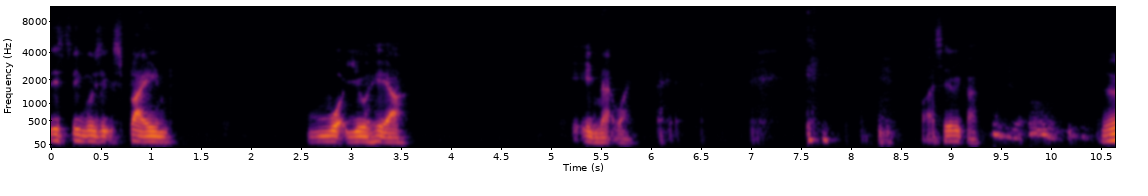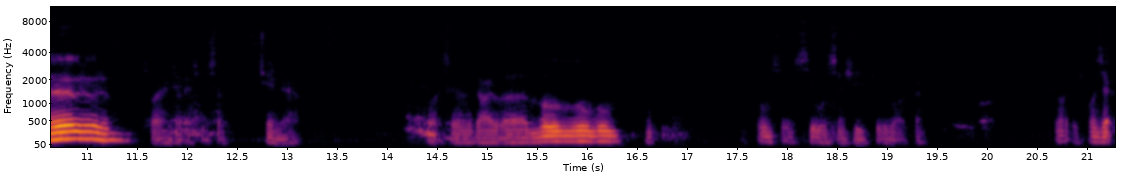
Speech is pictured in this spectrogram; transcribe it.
this thing was explained what you hear in that way. right, so here we go. No, no, no. Sorry, sorry, sorry. Chin now. Right, so I'm going to go uh, boom, boom, boom. Let's see what's actually feeling like. Okay. Right, this one's it.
